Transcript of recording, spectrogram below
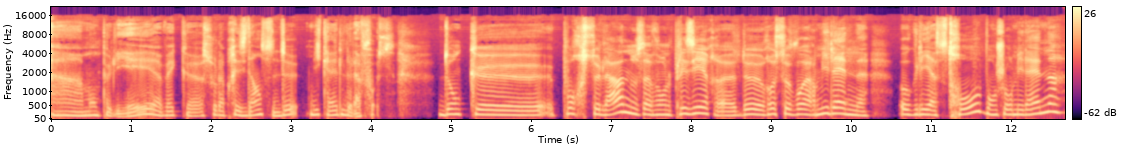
à Montpellier avec euh, sous la présidence de Michael Delafosse. Donc euh, pour cela, nous avons le plaisir euh, de recevoir Mylène Ogliastro. Bonjour Mylène.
